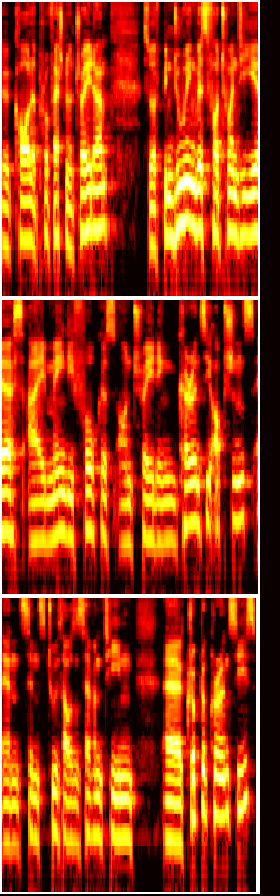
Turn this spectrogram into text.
uh, call a professional trader. So, I've been doing this for 20 years. I mainly focus on trading currency options and since 2017, uh, cryptocurrencies.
